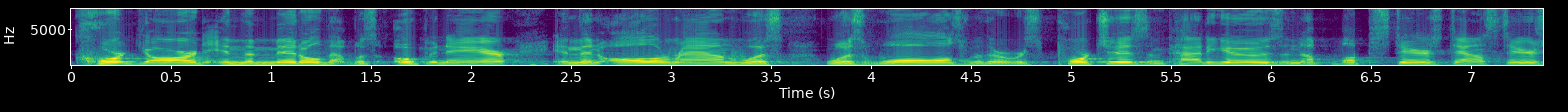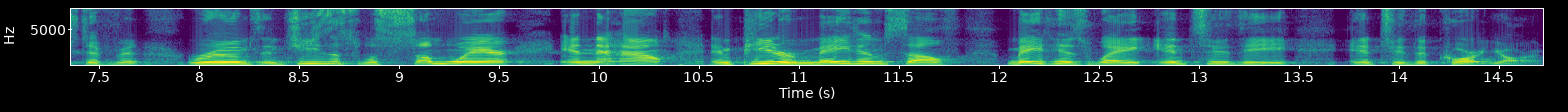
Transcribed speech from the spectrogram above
courtyard in the middle that was open air, and then all around was, was walls where there was porches and patios and up, upstairs, downstairs, different rooms. And Jesus was somewhere in the house, and Peter made himself, made his way into the, into the courtyard.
